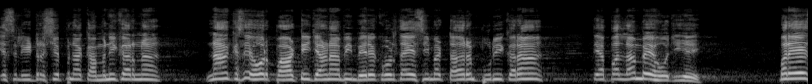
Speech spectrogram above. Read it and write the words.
ਇਸ ਲੀਡਰਸ਼ਿਪ ਨਾਲ ਕੰਮ ਨਹੀਂ ਕਰਨਾ, ਨਾ ਕਿਸੇ ਹੋਰ ਪਾਰਟੀ ਜਾਣਾ ਵੀ ਮੇਰੇ ਕੋਲ ਤਾਂ ਇਹ ਸੀ, ਮੈਂ ਟਰਮ ਪੂਰੀ ਕਰਾਂ ਤੇ ਆਪਾਂ ਲੰਬੇ ਹੋ ਜਾਈਏ। ਪਰ ਇਹ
